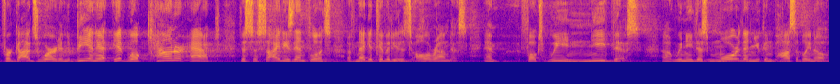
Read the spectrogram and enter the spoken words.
for God's word and to be in it, it will counteract the society's influence of negativity that's all around us. And folks, we need this. Uh, we need this more than you can possibly know.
